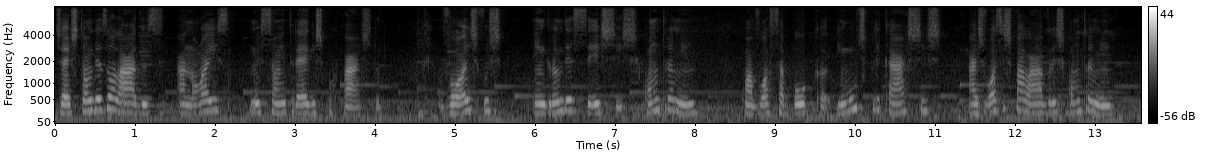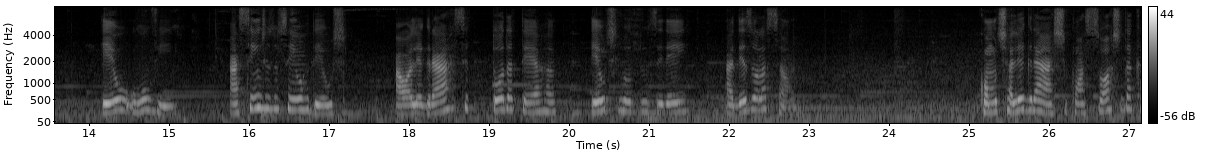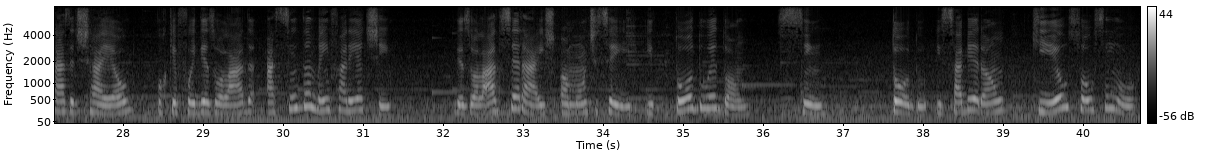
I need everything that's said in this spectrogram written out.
Já estão desolados, a nós nos são entregues por pasto. Vós vos engrandecestes contra mim com a vossa boca e multiplicastes as vossas palavras contra mim. Eu o ouvi. Assim diz o Senhor Deus: ao alegrar-se toda a terra, eu te reduzirei à desolação. Como te alegraste com a sorte da casa de Israel, porque foi desolada, assim também farei a ti. Desolado serás, ó monte Seir, e todo o Edom, sim, todo, e saberão que eu sou o Senhor,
